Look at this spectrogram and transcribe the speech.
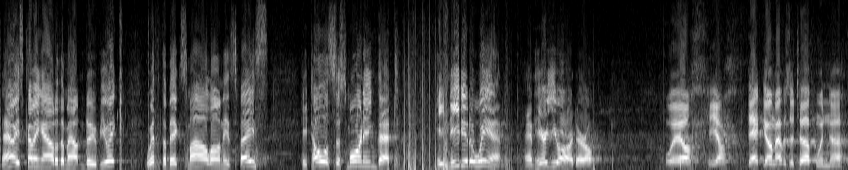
Now he's coming out of the Mountain Dew Buick with the big smile on his face. He told us this morning that he needed a win, and here you are, Darrell. Well, yeah, Dad gum, that was a tough one. Uh,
